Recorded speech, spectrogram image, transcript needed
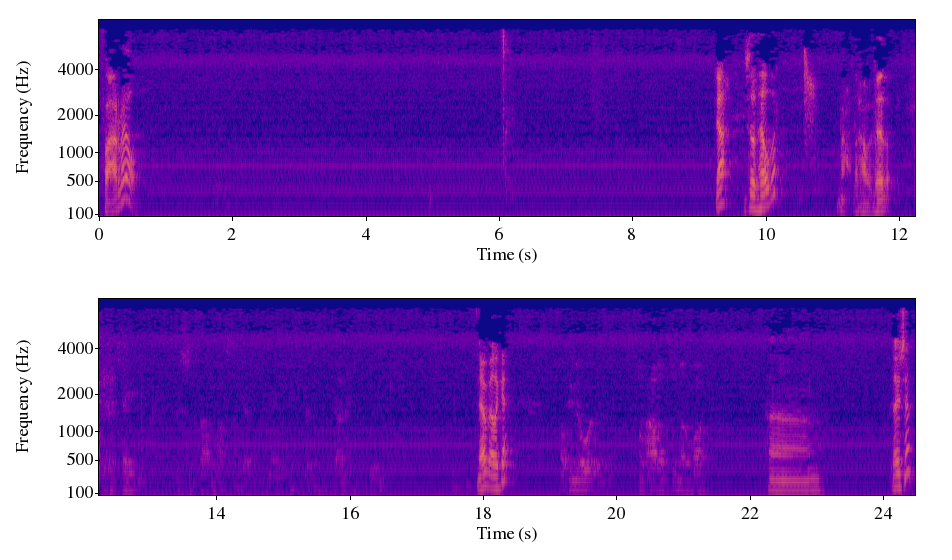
Vaarwel. Ja, is dat helder? Nou, dan gaan we verder. Ja, welke? Nou, eh, van Adam tot eh deze?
